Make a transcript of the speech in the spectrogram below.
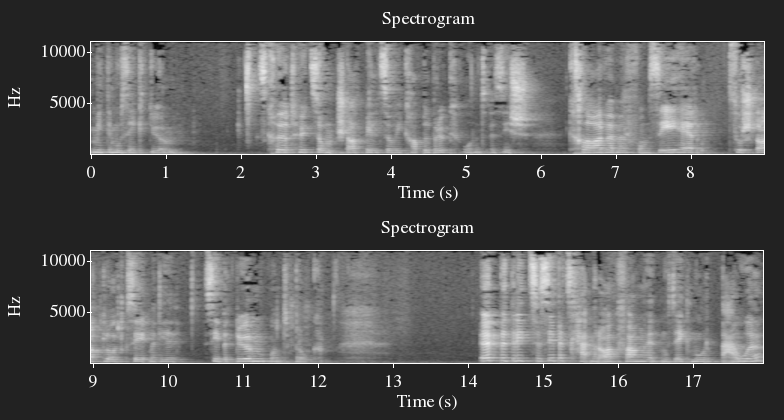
mit den Musiktürmen. Es gehört heute zum Stadtbild so wie Kappelbrück und es ist klar, wenn man vom See her zur Stadt schaut, sieht man die sieben Türme und die Brücke. Etwa 1370 hat man angefangen, die Musikmauer zu bauen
